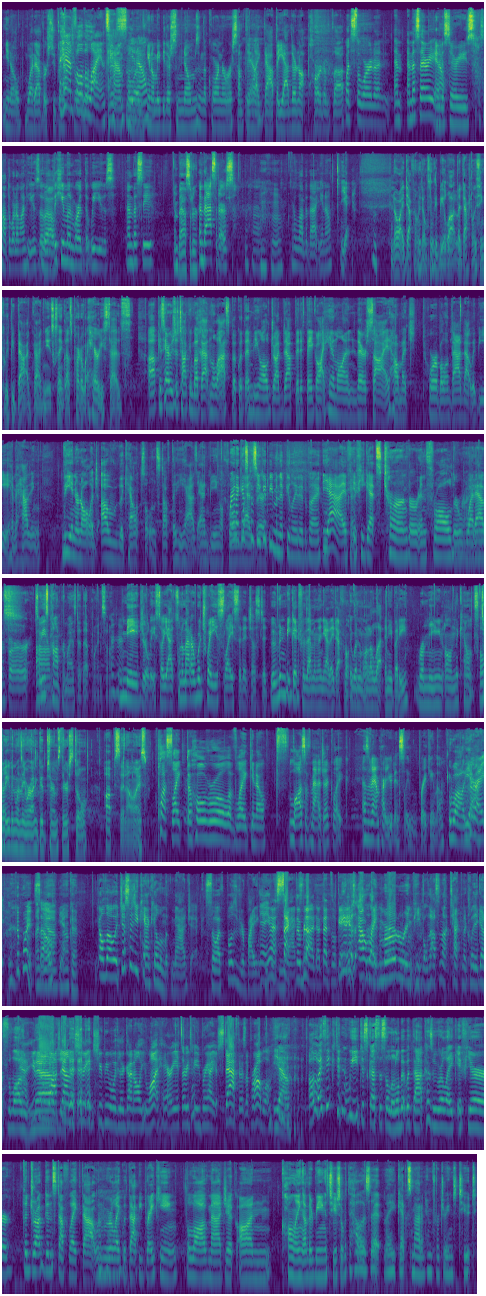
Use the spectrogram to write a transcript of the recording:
you know, whatever supernatural handful of alliances, handful you of know? you know maybe there's some gnomes in the corner or something Yeah. like that. But yeah, they're not part of the What's the word? An em- emissary? No, emissaries. that's not the word I wanted to use. Though. Well- the human word that we use. Embassy. Ambassador. Ambassadors. Mm-hmm. mm-hmm. A lot of that, you know. Yeah. Hmm. No, I definitely don't think they'd be allowed. I definitely think it would be bad, bad news because I think that's part of what Harry says. Uh, because Harry was just talking about that in the last book with them being all drugged up. That if they got him on their side, how much horrible and bad that would be. Him having the inner knowledge of the council and stuff that he has, and being a full right, I guess because he could be manipulated by. who- Yeah, if, Okay. if he gets turned or enthralled or Right. whatever. So he's um, compromised at that point. So majorly. So yeah, so no matter which way you slice it, it just it, wouldn't be good for them. And then yeah, they definitely wouldn't want to let anybody remain on the council. So even when they were on good terms, they're still opposite allies. Plus, like the whole rule of like you know laws of magic. Like as a vampire, you'd instantly be breaking them. Well, yeah. Right. Good point. So- yeah, Yeah. Okay. Although it just says you can't kill them with magic. So I suppose if you're biting Yeah, you to suck their blood. that- That's okay. You're just outright murdering people. That's not technically against the laws Yeah, of you can walk down the street and shoot people with your gun all you want, Harry. It's every time you bring out your staff, there's a problem. Yeah. Although I think didn't we discuss this a little bit with that because we were like, if you're the drugged and stuff like that, when we were uh-huh. like, would that be breaking the law of magic on calling other beings to yourself? What the hell is it? And he gets mad at him for dreams toot.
